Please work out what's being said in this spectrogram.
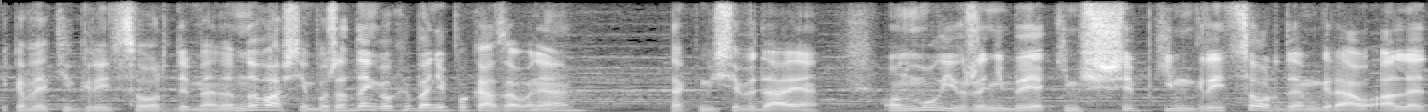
ciekawe jakie Great Swordy będą. No właśnie, bo żadnego chyba nie pokazał, nie? Tak mi się wydaje. On mówił, że niby jakimś szybkim Great Swordem grał, ale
